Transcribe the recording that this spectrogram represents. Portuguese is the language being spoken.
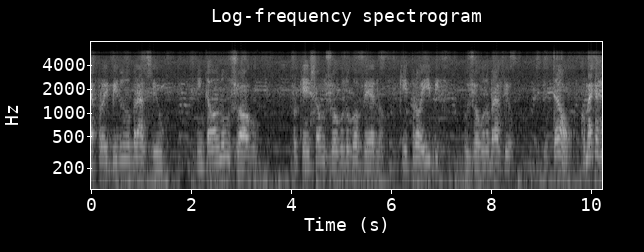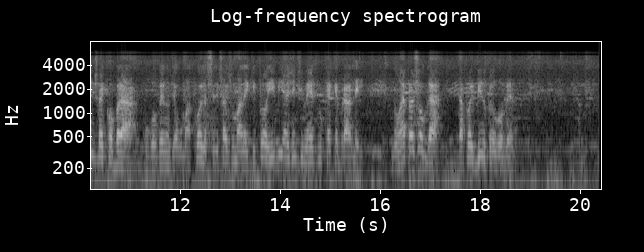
é proibido no Brasil. Então eu não jogo, porque isso é um jogo do governo que proíbe o jogo no Brasil. Então, como é que a gente vai cobrar o governo de alguma coisa se ele faz uma lei que proíbe e a gente mesmo quer quebrar a lei? Não é para jogar, está proibido pelo governo.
